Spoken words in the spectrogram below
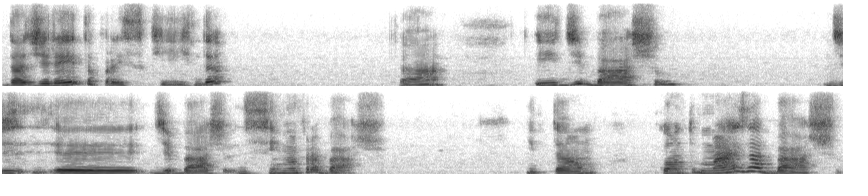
da direita para a esquerda, tá? E de baixo, de, é, de baixo, de cima para baixo. Então, quanto mais abaixo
